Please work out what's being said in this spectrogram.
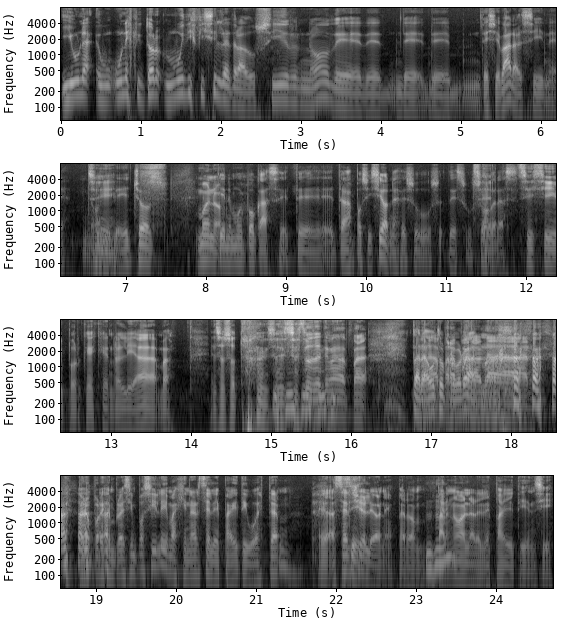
y una, un, escritor muy difícil de traducir, ¿no? De, de, de, de llevar al cine. De hecho, bueno, tiene muy pocas este, transposiciones de sus, de sus obras. Sí, sí, porque es que en realidad, eso es otro, eso, es otro tema para, para, otro programa. Pero, por ejemplo, es imposible imaginarse el spaghetti western eh, a Sergio Leone, perdón, para no hablar del espagueti en sí.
